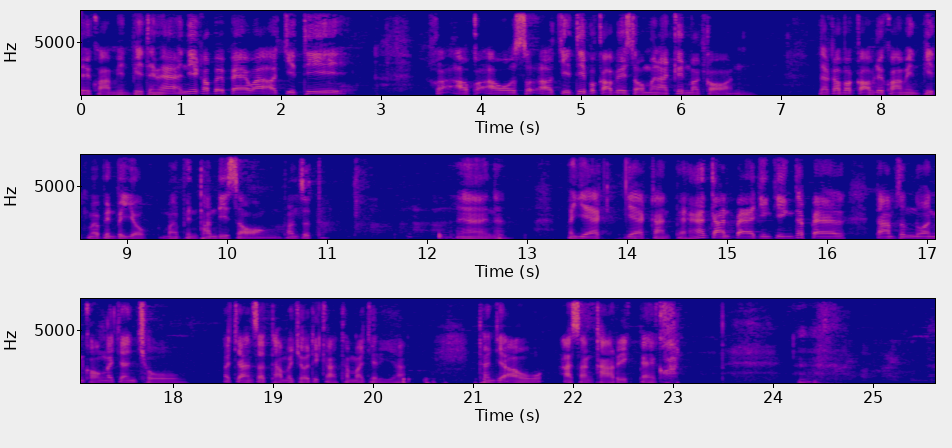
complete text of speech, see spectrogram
ด้วยความเห็นผิดใช่ไหมอันนี้เขาไปแปลว่าเอาจิตที่เอาเอาเอาจิตที่ประกอบด้วยโสมนัสขึ้นมาก่อน แล้วก็ประกอบด้วยความเห็นผิดมาเป็นประโยคมาเป็นท่อนที่สองท่อนสุดท้าย อ่านะมาแยกแยกการแปลงการแปลจริง ๆ ถ้าแปลตามสำนวนของอาจารย์โช อาจารย์สัทธรรมโชติกาธรรมจริยะ ท่านจะเอาอาสังขาริกแปลก่อนเอาท้ายขึ้นหน้า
